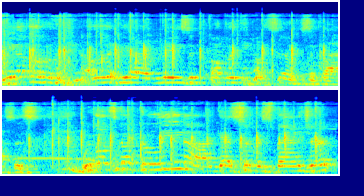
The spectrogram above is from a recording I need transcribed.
We have Olivia, amazing public health service classes. We've also got Galina, our guest service manager.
